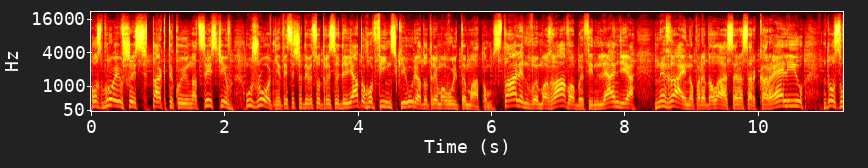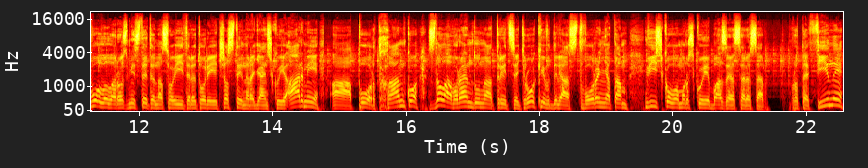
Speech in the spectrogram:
Озброївшись тактикою нацистів, у жовтні 1939-го фінський уряд отримав ультиматум. Сталін вимагав, аби Фінляндія негайно передала СРСР Карелію, дозволила розмістити на своїй території частини радянської армії. А порт Ханко здала в оренду на 30 років для створення там військово-морської бази СРСР. Проте фіни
